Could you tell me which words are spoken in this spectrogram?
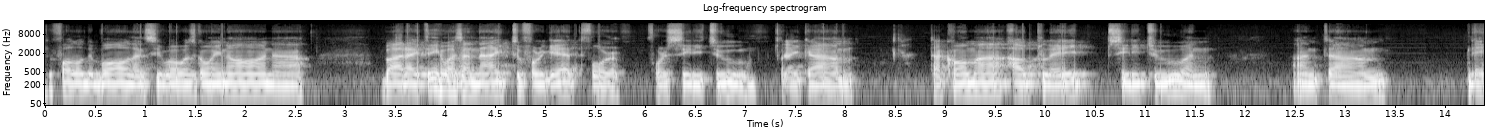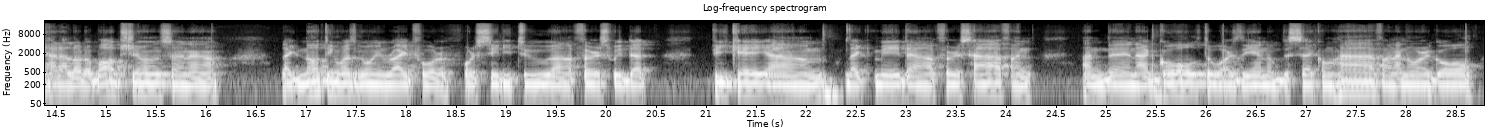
to follow the ball and see what was going on uh, but i think it was a night to forget for for city 2 like um, tacoma outplayed city 2 and and um, they had a lot of options and uh, like nothing was going right for for city 2 uh, first with that PK um, like mid uh, first half and and then a goal towards the end of the second half and another goal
